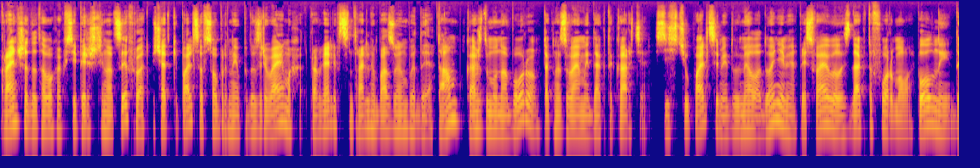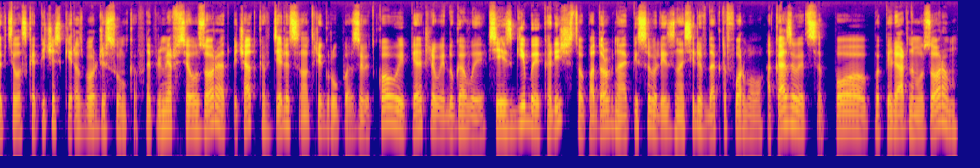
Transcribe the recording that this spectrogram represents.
Раньше, до того, как все перешли на цифру, отпечатки пальцев, собранные у подозреваемых, отправляли в центральную базу МВД. Там каждому набору, так называемой дактокарте, с 10 пальцами и двумя ладонями присваивалась дактоформула, полный дактилоскопический разбор рисунков. Например, все узоры отпечатков делятся на три группы – завитковые, петлевые, дуговые. Все изгибы и количество подробно описывали и заносили в дактоформулу. Оказывается, по папиллярным узорам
